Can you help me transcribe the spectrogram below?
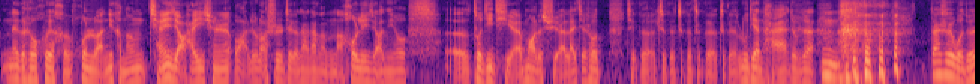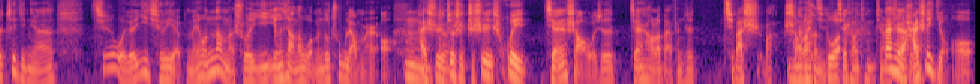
那个时候会很混乱，你可能前一脚还一群人哇，刘老师这个那那个那，后一脚你又呃坐地铁冒着雪来接受这个这个这个这个这个录电台，对不对？嗯。但是我觉得这几年，其实我觉得疫情也没有那么说影影响的，我们都出不了门哦。嗯。还是就是只是会。减少，我觉得减少了百分之七八十吧，少了很多。减少挺，但是还是有。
